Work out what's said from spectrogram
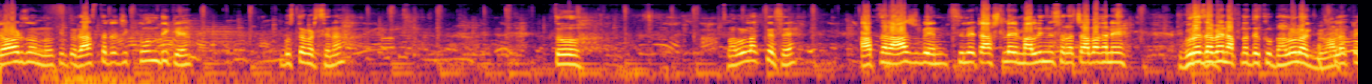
যাওয়ার জন্য কিন্তু রাস্তাটা ঠিক কোন দিকে বুঝতে পারছি না। তো ভালো লাগতেছে। আপনারা আসবেন সিলেট আসলে মালিনীছড়া চা বাগানে ঘুরে যাবেন আপনাদের খুব ভালো লাগবে। ভালো একটা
